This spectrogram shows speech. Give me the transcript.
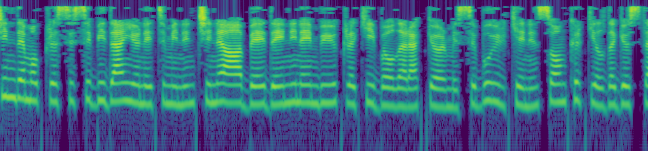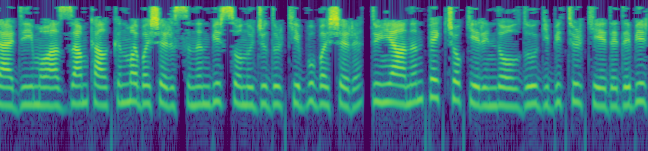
Çin demokrasisi Biden yönetiminin Çin'i ABD'nin en büyük rakibi olarak görmesi bu ülkenin son 40 yılda gösterdiği muazzam kalkınma başarısının bir sonucudur ki bu başarı, dünyanın pek çok yerinde olduğu gibi Türkiye'de de bir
